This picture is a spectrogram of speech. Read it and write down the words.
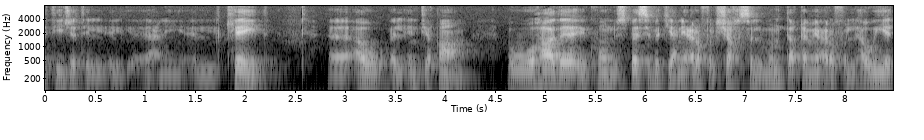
نتيجة يعني الكيد أو الانتقام. وهذا يكون specific يعني يعرف الشخص المنتقم يعرف الهوية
